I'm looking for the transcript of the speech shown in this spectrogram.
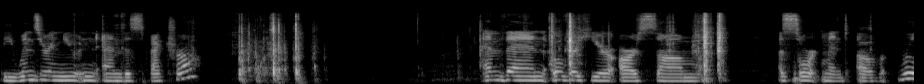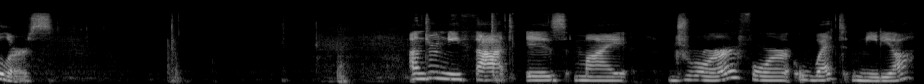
the Winsor & Newton and the Spectra. And then over here are some assortment of rulers. Underneath that is my drawer for wet media.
